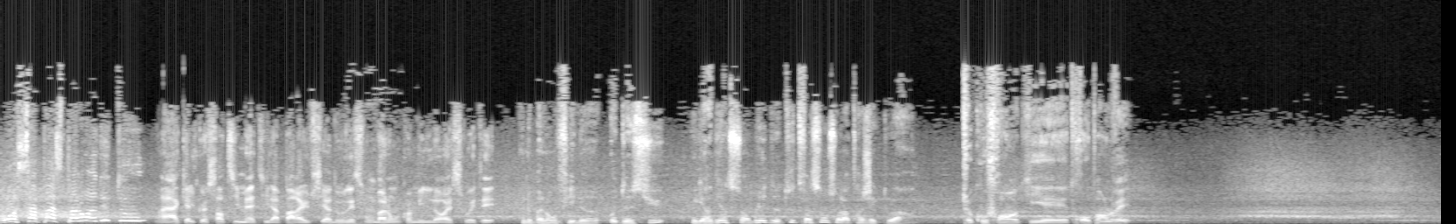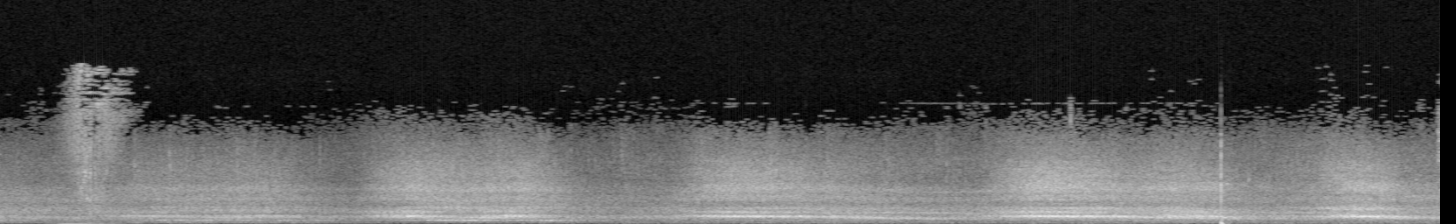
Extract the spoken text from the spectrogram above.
Oh, ça passe pas loin du tout. À quelques centimètres, il n'a pas réussi à doser son ballon comme il l'aurait souhaité. Le ballon file euh, au-dessus. Le gardien semblait de toute façon sur la trajectoire. Ce coup franc qui est trop enlevé.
